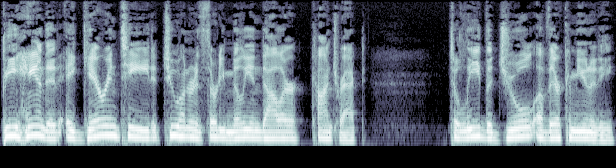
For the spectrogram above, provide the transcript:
be handed a guaranteed $230 million contract to lead the jewel of their community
